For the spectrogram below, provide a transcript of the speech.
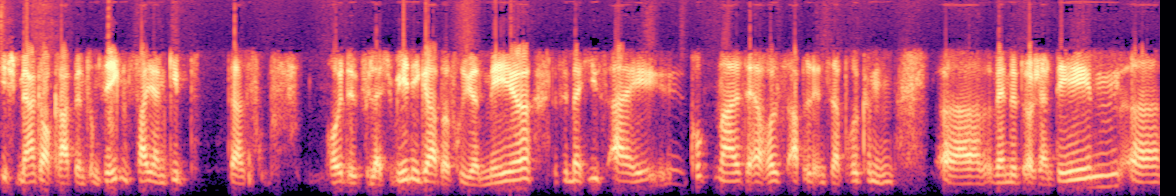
Ich merke auch gerade, wenn es um Segensfeiern gibt, dass heute vielleicht weniger, aber früher mehr, dass immer hieß, ey, guckt mal, der Holzappel in Saarbrücken, äh, wendet euch an den. Äh,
